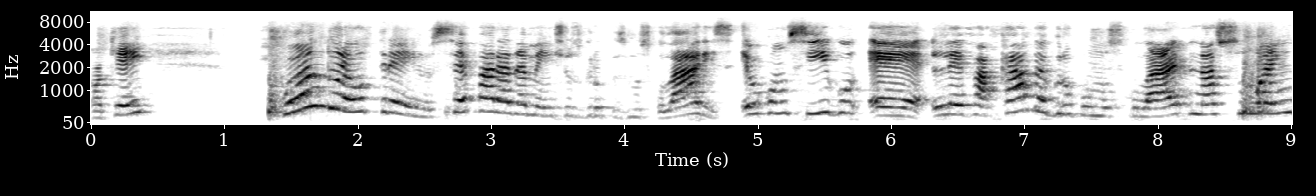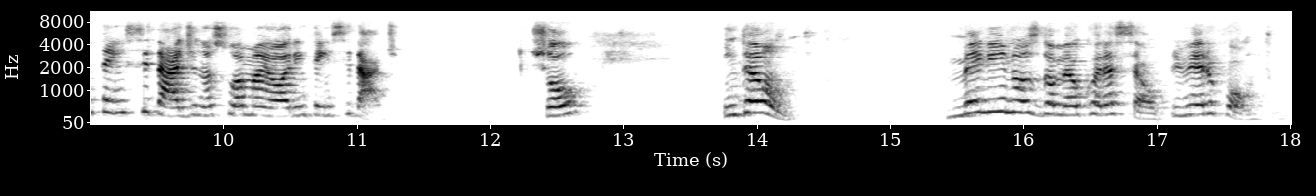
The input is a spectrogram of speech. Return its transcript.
Ok? Quando eu treino separadamente os grupos musculares, eu consigo é, levar cada grupo muscular na sua intensidade, na sua maior intensidade. Show? Então, meninos do meu coração, primeiro ponto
